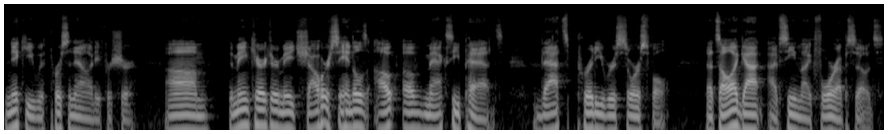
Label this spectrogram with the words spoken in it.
Nicky with personality for sure. Um, the main character made shower sandals out of maxi pads. That's pretty resourceful. That's all I got. I've seen like four episodes.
